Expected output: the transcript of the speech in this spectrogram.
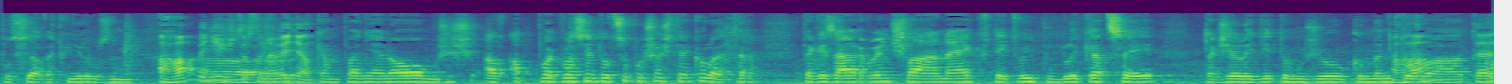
posílat takový různý Aha, vidíš, to eh, jsem nevěděl. kampaně, no, můžeš, a, a, pak vlastně to, co pošleš jako letter, tak je zároveň článek v té tvojí publikaci, takže lidi to můžou komentovat, Aha, to je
